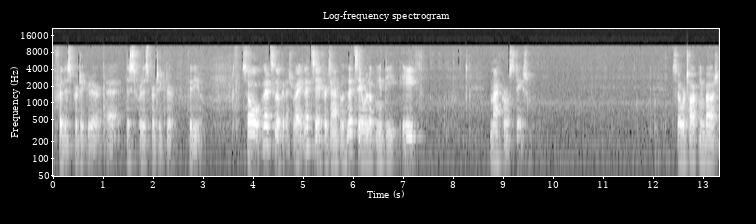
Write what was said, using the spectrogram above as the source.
for this particular uh, this for this particular video. So let's look at it right? Let's say for example let's say we're looking at the eighth macro state so we're talking about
